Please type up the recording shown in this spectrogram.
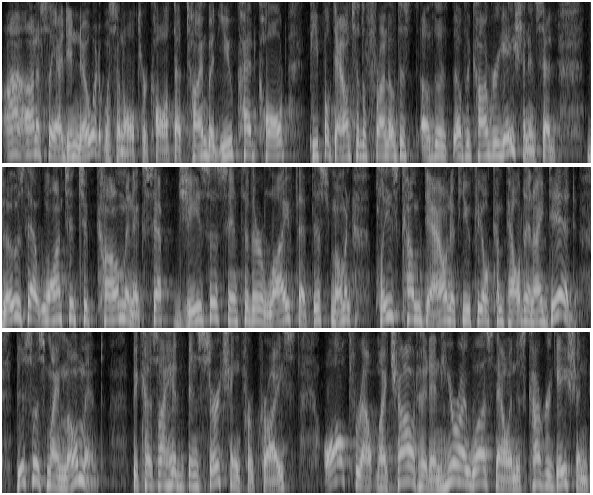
honestly, I didn't know it was an altar call at that time, but you had called people down to the front of the, of the, of the congregation and said, those that wanted to come and accept Jesus into their life at this moment, please come down if you feel compelled. And I did. This was my moment because I had been searching for Christ all throughout my childhood. And here I was now in this congregation,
